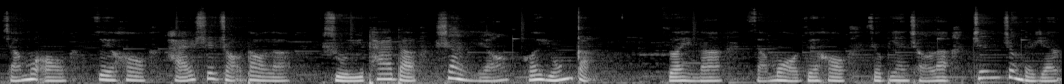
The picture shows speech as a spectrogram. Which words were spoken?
小木偶最后还是找到了属于他的善良和勇敢，所以呢，小木偶最后就变成了真正的人。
